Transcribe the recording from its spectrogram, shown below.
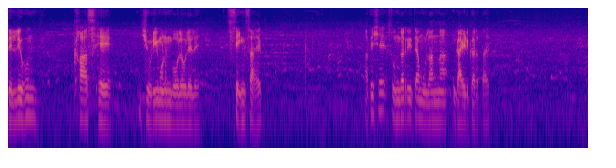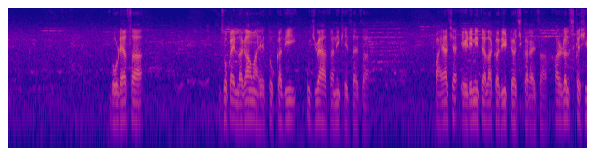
दिल्लीहून खास हे ज्युरी म्हणून बोलवलेले सिंग साहेब अतिशय सुंदररित्या मुलांना गाईड करतायत. घोड्याचा जो काही लगाम आहे तो कधी उजव्या हाताने खेचायचा पायाच्या एडीने त्याला कधी टच करायचा हर्डल्स कशी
